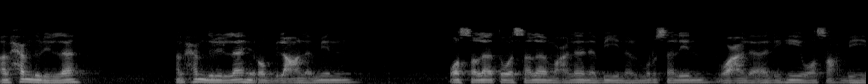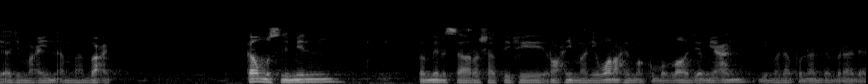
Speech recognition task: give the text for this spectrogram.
Alhamdulillah. Alhamdulillahi Rabbil Alamin. Wassalatu wassalamu ala nabiyyina al-mursalin wa ala alihi wa sahbihi ajma'in amma ba'd. Kaum muslimin, pemirsa Rasya TV rahimani wa rahimakumullah jami'an di mana pun anda berada.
